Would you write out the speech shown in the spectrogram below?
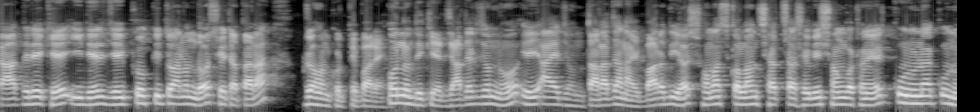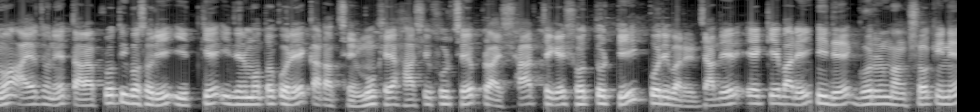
কাঁধ রেখে ঈদের যেই প্রকৃত আনন্দ সেটা তারা গ্রহণ করতে পারে। অন্যদিকে যাদের জন্য এই আয়োজন, তারা জানায় বারোদিয়া সমাজ কল্যাণ স্বেচ্ছাসেবী সংগঠনের কোনো না কোনো আয়োজনে তারা প্রতি বছরই ঈদকে ঈদের মতো করে কাটাচ্ছে। মুখে হাসি ফুটছে প্রায় ষাট থেকে সত্তরটি পরিবারের, যাদের একেবারেই ঈদে গরুর মাংস কিনে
